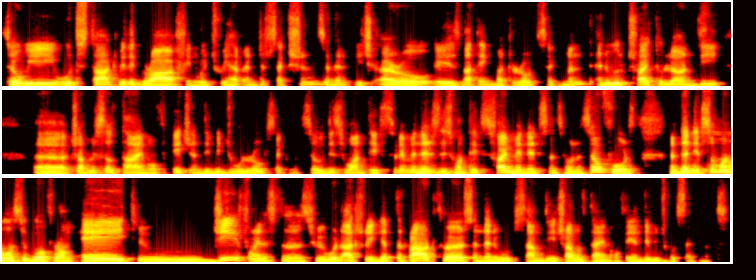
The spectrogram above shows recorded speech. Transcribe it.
So we would start with a graph in which we have intersections and then each arrow is nothing but a road segment. And we'll try to learn the uh, traversal time of each individual road segment. So this one takes three minutes, this one takes five minutes, and so on and so forth. And then if someone wants to go from A to G, for instance, we would actually get the route first, and then we would sum the travel time of the individual segments.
